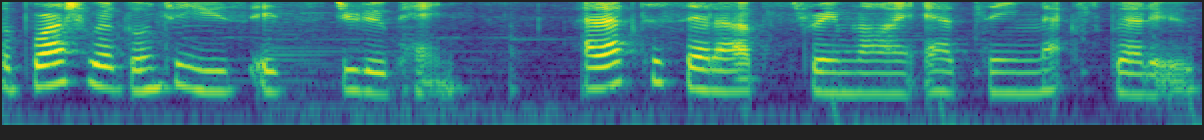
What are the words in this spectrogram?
The brush we're going to use is Studio Pen. I like to set up Streamline at the max value,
